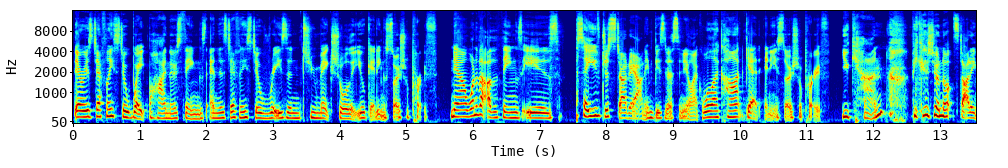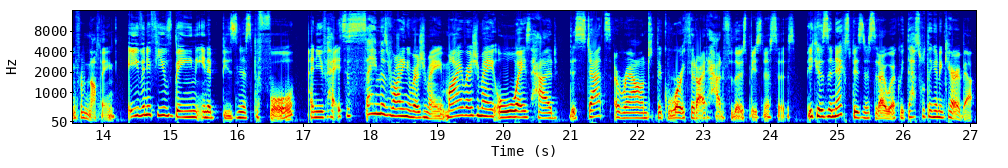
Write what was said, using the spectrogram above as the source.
there is definitely still weight behind those things. And there's definitely still reason to make sure that you're getting social proof. Now, one of the other things is say you've just started out in business and you're like, well, I can't get any social proof. You can because you're not starting from nothing. Even if you've been in a business before and you've had, it's the same as writing a resume. My resume always had the stats around the growth that I'd had for those businesses because the next business that I work with, that's what they're going to care about.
